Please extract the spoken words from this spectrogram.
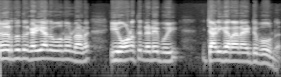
നേതൃത്വത്തിന് കഴിയാതെ പോകുന്നതുകൊണ്ടാണ് ഈ ഓണത്തിന്റെ ഇടയിൽ പോയി ചാടി കയറാനായിട്ട് പോകുന്നത്.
